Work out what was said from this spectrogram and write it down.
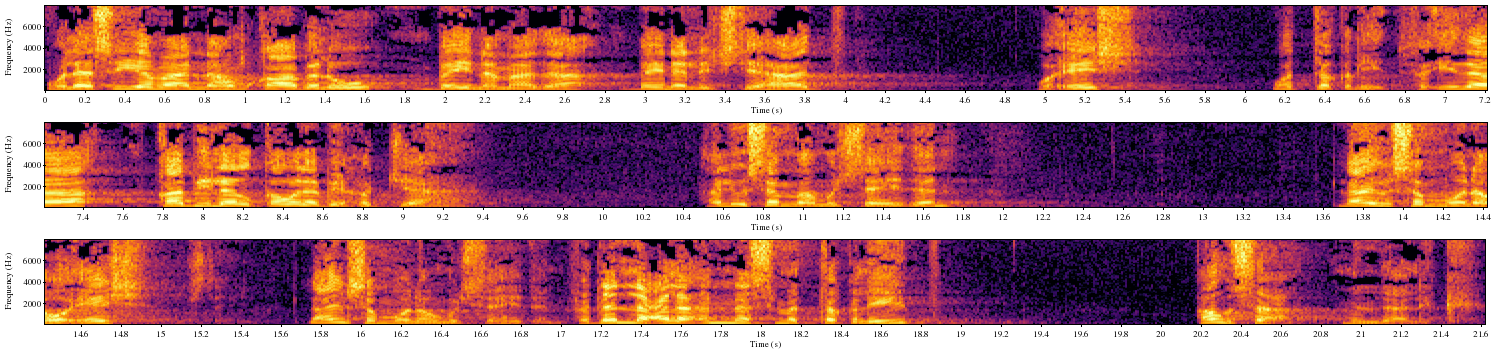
ولا سيما أنهم قابلوا بين ماذا؟ بين الاجتهاد وإيش؟ والتقليد فإذا قبل القول بحجة هل يسمى مجتهدا؟ لا يسمونه إيش؟ لا يسمونه مجتهدا. فدل على أن اسم التقليد أوسع من ذلك.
